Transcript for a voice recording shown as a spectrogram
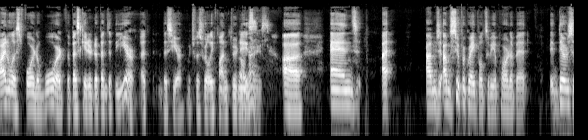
finalist for an award for best catered event of the year at, this year, which was really fun through NACE. Oh, nice. uh, and I, I'm I'm super grateful to be a part of it. There's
